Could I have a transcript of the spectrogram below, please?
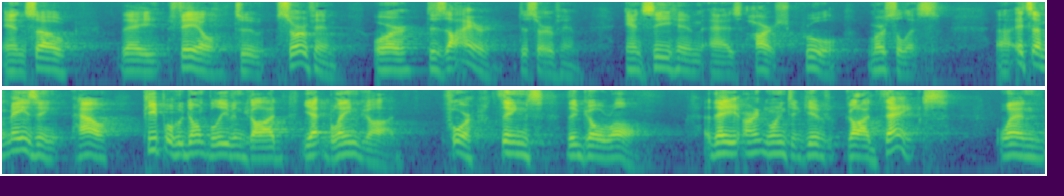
And so they fail to serve him or desire to serve him and see him as harsh, cruel, merciless. Uh, it's amazing how people who don't believe in God yet blame God for things that go wrong. They aren't going to give God thanks when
